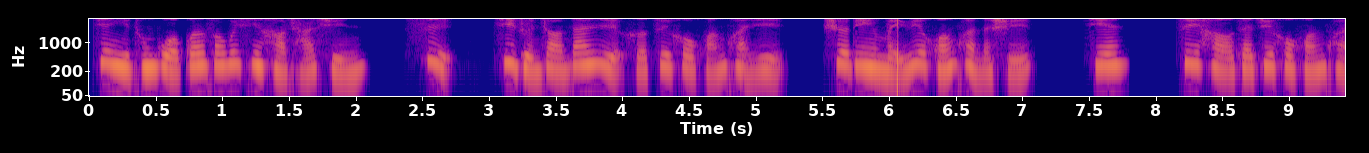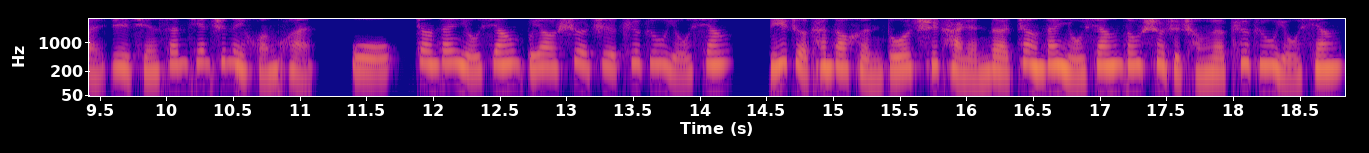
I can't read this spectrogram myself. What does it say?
建议通过官方微信号查询。四、记准账单日和最后还款日，设定每月还款的时间，最好在最后还款日前三天之内还款。五、账单邮箱不要设置 QQ 邮箱，笔者看到很多持卡人的账单邮箱都设置成了 QQ 邮箱，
